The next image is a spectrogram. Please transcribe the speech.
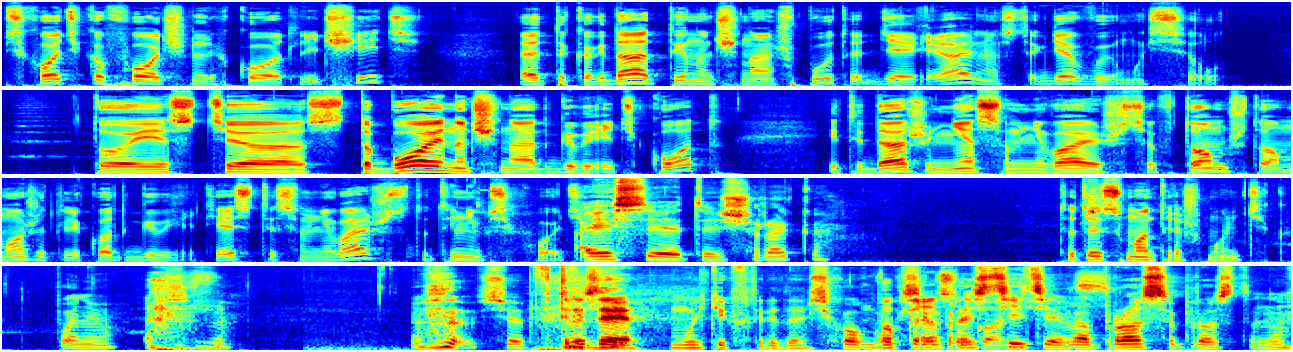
Психотиков очень легко отличить. Это когда ты начинаешь путать, где реальность, а где вымысел. То есть э, с тобой начинает говорить кот, и ты даже не сомневаешься в том, что а может ли кот говорить. Если ты сомневаешься, то ты не психотик. А если это из Шрека? То ты смотришь мультик. Понял. Все. В 3D, мультик в 3D. Психолог, Максим, Вопросы простите, вопросы просто, ну.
